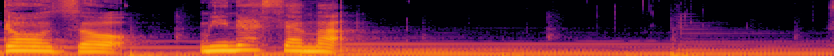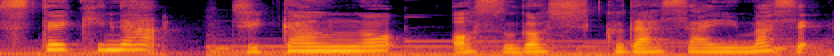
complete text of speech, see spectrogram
どうぞ皆様素敵な時間をお過ごしくださいませ。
